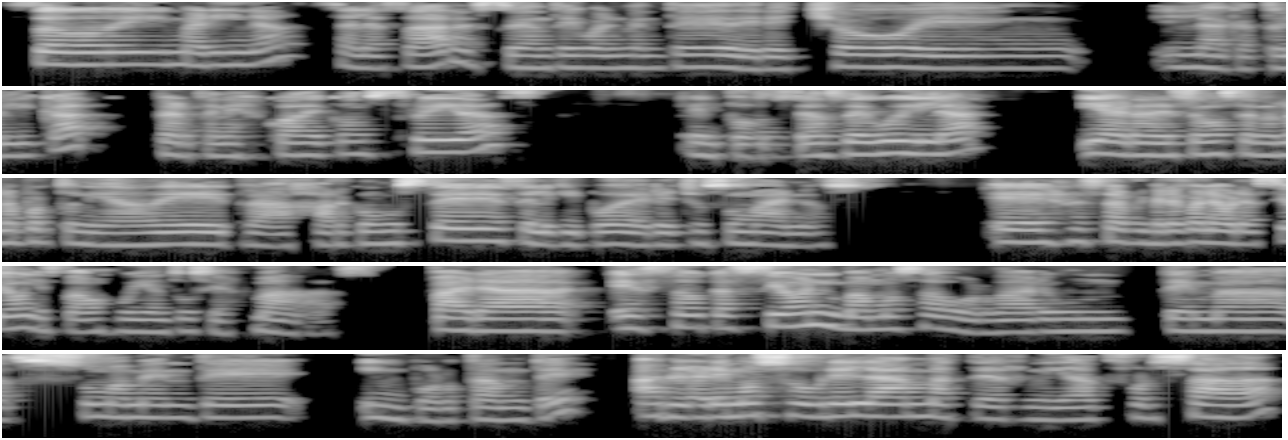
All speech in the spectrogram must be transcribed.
Soy Marina Salazar, estudiante igualmente de Derecho en la Católica. Pertenezco a Deconstruidas, el podcast de Huila, y agradecemos tener la oportunidad de trabajar con ustedes, el equipo de Derechos Humanos. Es nuestra primera colaboración y estamos muy entusiasmadas. Para esta ocasión vamos a abordar un tema sumamente importante. Hablaremos sobre la maternidad forzada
